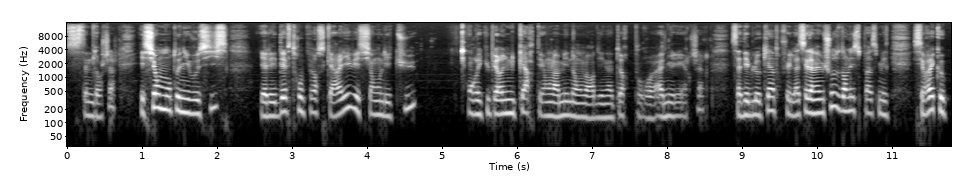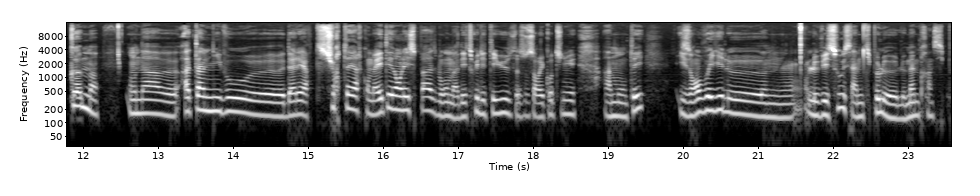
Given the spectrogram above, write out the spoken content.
système de recherche. Et si on monte au niveau 6, il y a les Death Troopers qui arrivent, et si on les tue, on récupère une carte et on la met dans l'ordinateur pour euh, annuler les recherches. Ça débloquait un trophée. Là, c'est la même chose dans l'espace, mais c'est vrai que comme on a euh, atteint le niveau euh, d'alerte sur Terre, qu'on a été dans l'espace, bon, on a détruit les TU, de toute façon, ça aurait continué à monter. Ils ont envoyé le, le vaisseau et c'est un petit peu le, le même principe.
